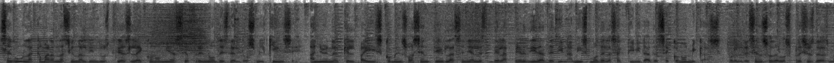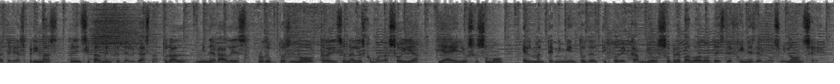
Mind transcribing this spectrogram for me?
Según la Cámara Nacional de Industrias, la economía se frenó desde el 2015, año en el que el país comenzó a sentir las señales de la pérdida de dinamismo de las actividades económicas, por el descenso de los precios de las materias primas, principalmente del gas natural, minerales, productos no tradicionales como la soya, y a ello se sumó el mantenimiento del tipo de cambio sobrevaluado desde fines del 2011.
